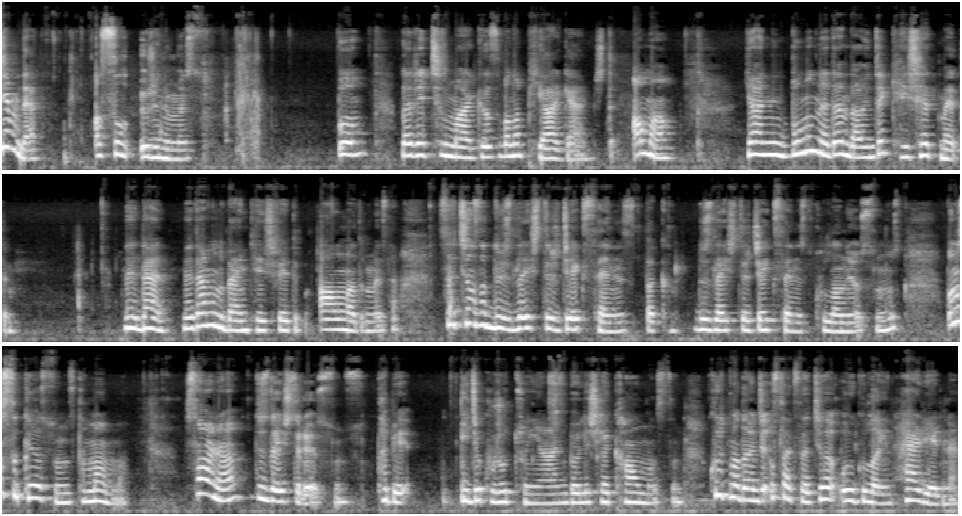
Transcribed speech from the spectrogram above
Şimdi asıl ürünümüz. Bu La Rachel markası bana PR gelmişti. Ama yani bunu neden daha önce keşfetmedim? Neden? Neden bunu ben keşfedip almadım mesela? Saçınızı düzleştirecekseniz, bakın düzleştirecekseniz kullanıyorsunuz. Bunu sıkıyorsunuz tamam mı? Sonra düzleştiriyorsunuz. Tabi iyice kurutun yani böyle şey kalmasın. Kurutmadan önce ıslak saçı uygulayın her yerine.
